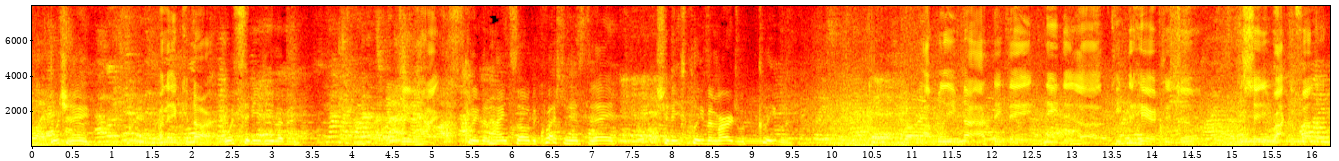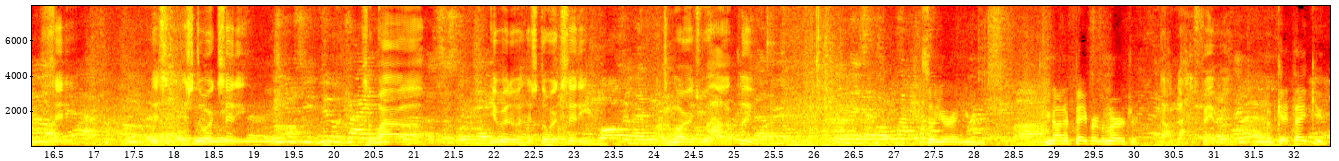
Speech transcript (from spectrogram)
What's your name? My name is Kennard, What city do you live in? Cleveland Heights. Cleveland Heights. So the question is today, should East Cleveland merge with Cleveland? I believe not. I think they need to uh, keep the heritage of the city, Rockefeller City. It's a historic city. So why uh, get rid of a historic city to merge with uh, Cleveland? So you're, you're you're not in favor of the merger? No, I'm not in favor. Okay, thank you.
